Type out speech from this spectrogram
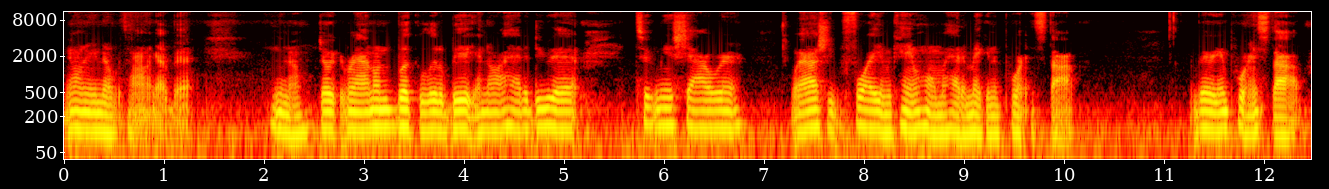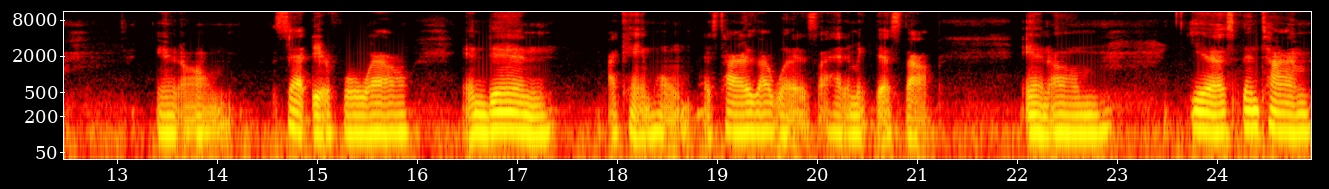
You don't even know what time I got back you know, joke around on the book a little bit. You know, I had to do that. Took me a shower. Well, actually, before I even came home, I had to make an important stop. A very important stop. And um, sat there for a while. And then I came home. As tired as I was, I had to make that stop. And um, yeah, spend time.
